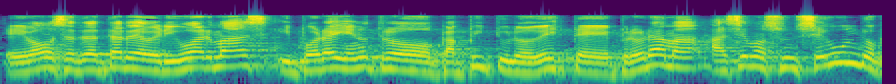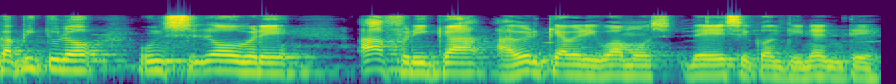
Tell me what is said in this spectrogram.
Eh, vamos a tratar de averiguar más y por ahí en otro capítulo de este programa hacemos un segundo capítulo sobre África, a ver qué averiguamos de ese continente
